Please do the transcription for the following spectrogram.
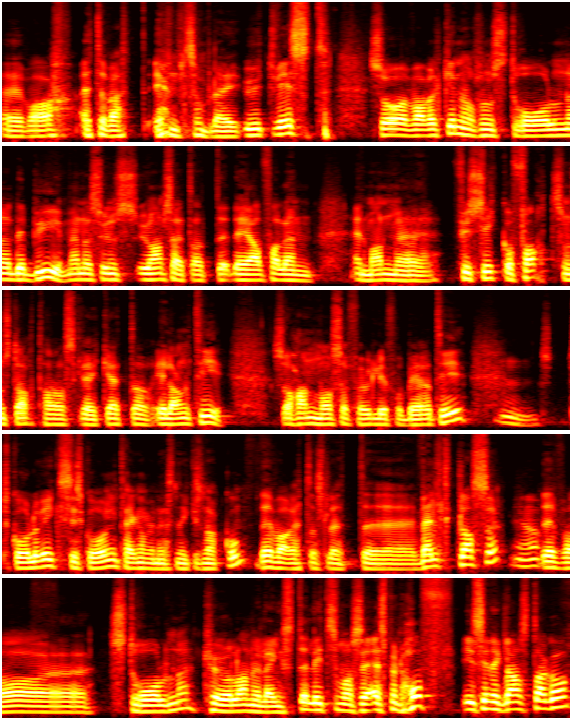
eh, var etter hvert en som ble utvist. Så det var vel ikke noen sånn strålende debut, men jeg syns uansett at det er iallfall en, en mann med fysikk og fart som Start har skreket etter i lang tid. Så han må selvfølgelig få bedre tid. Skåleviks i skåring trenger vi nesten ikke snakke om. Det var rett og slett uh, veltklasse. Ja. Det var uh, strålende. Kølende i lengste. Litt som å se Espen Hoff i sine glansdager.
